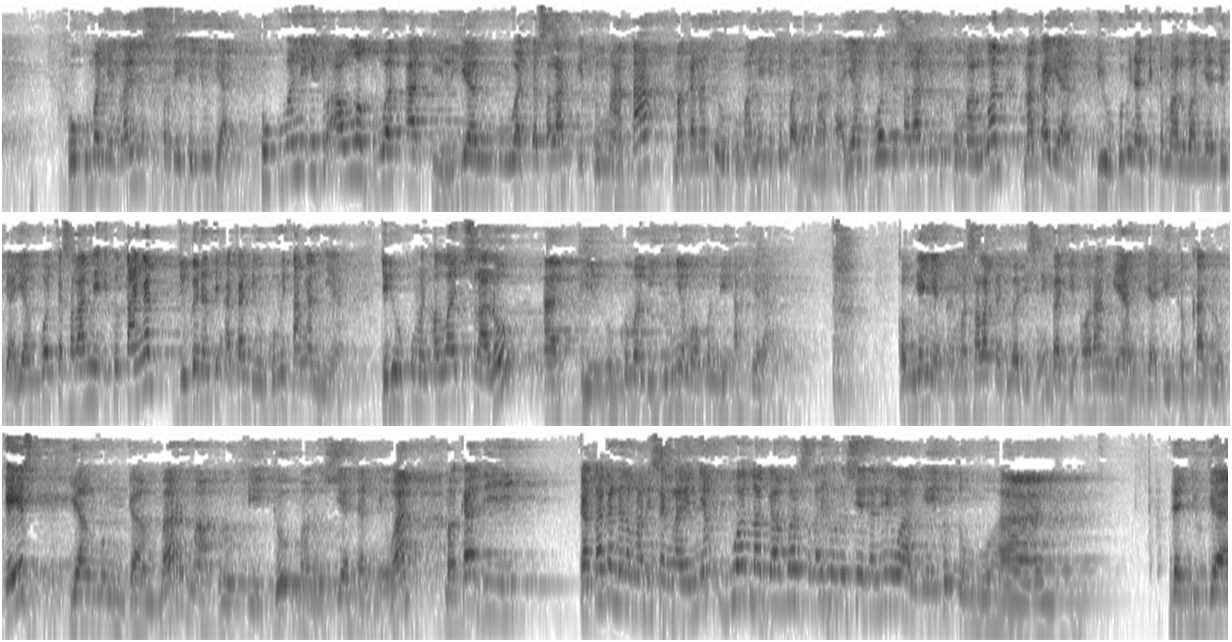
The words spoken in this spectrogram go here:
Hukuman yang lain itu seperti itu juga. Hukumannya itu Allah buat adil. Yang buat kesalahan itu mata, maka nanti hukumannya itu pada mata. Yang buat kesalahan itu kemaluan, maka yang dihukumi nanti kemaluannya juga. Yang buat kesalahannya itu tangan, juga nanti akan dihukumi tangannya. Jadi hukuman Allah itu selalu adil. Hukuman di dunia maupun di akhirat. Kemudian yang masalah kedua di sini bagi orang yang jadi tukang lukis yang menggambar makhluk hidup, manusia dan hewan, maka di Katakan dalam hadis yang lainnya, buatlah gambar selain manusia dan hewan, yaitu tumbuhan dan juga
